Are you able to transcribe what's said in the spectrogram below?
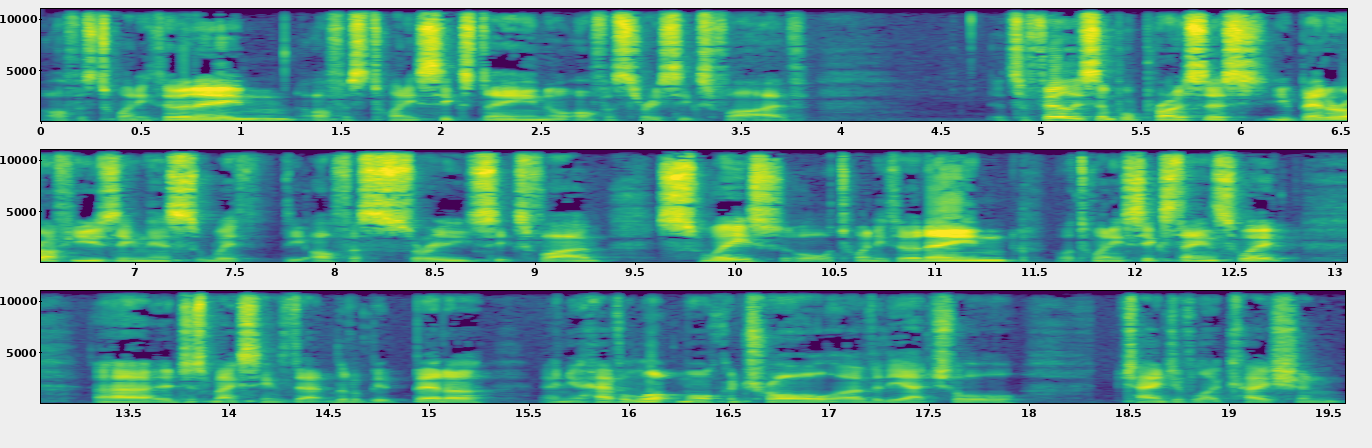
Office 2013, Office 2016, or Office 365. It's a fairly simple process. You're better off using this with the Office 365 suite or 2013 or 2016 suite. Uh, it just makes things that little bit better, and you have a lot more control over the actual change of location.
